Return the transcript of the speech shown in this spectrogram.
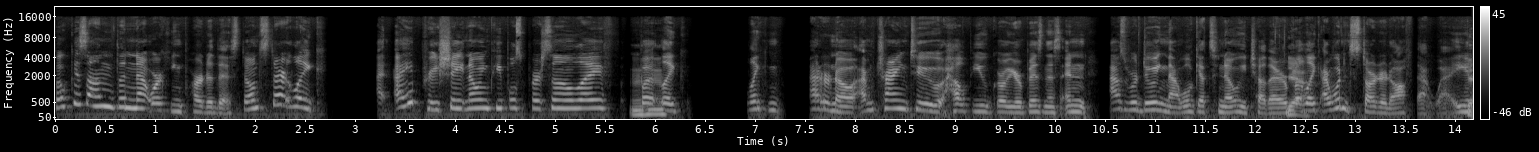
focus on the networking part of this. Don't start like I, I appreciate knowing people's personal life, but Mhm. like like I don't know. I'm trying to help you grow your business, and as we're doing that, we'll get to know each other. Yeah. But like, I wouldn't start it off that way. You Yeah.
